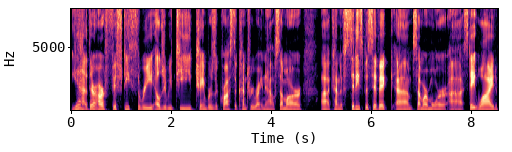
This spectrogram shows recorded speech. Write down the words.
Yeah, there are 53 LGBT chambers across the country right now. Some are uh, kind of city specific, um, some are more uh, statewide.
